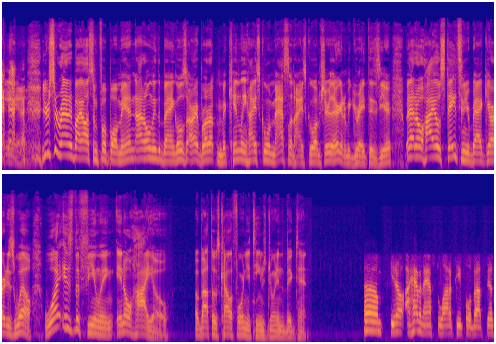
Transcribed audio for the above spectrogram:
You're surrounded by awesome football, man. Not only the Bengals. All right, brought up McKinley High School and Massillon High School. I'm sure they're going to be great this year. But that Ohio State's in your backyard as well. What is the feeling in Ohio about those California teams joining the Big Ten? Um, you know, I haven't asked a lot of people about this.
